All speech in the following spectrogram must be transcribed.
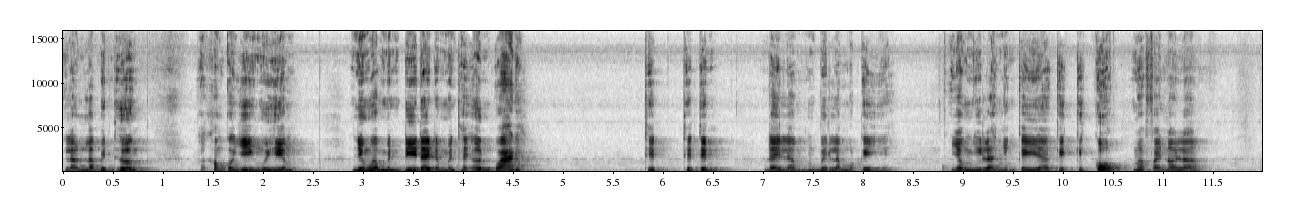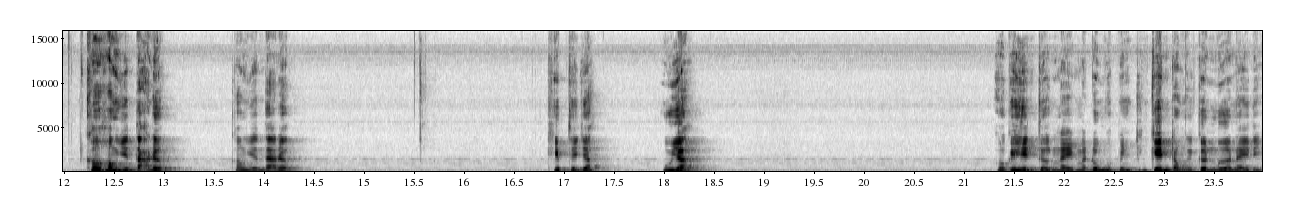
là là bình thường và không có gì nguy hiểm. Nhưng mà mình đi đây là mình thấy ớn quá đi. Thiệt thiệt tình. Đây là không biết là một cái giống như là những cái cái cái cột mà phải nói là không không diễn tả được, không diễn tả được. Khiếp thì chứ. Ui da. Một cái hiện tượng này mà đúng là mình chứng kiến trong cái cơn mưa này thì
